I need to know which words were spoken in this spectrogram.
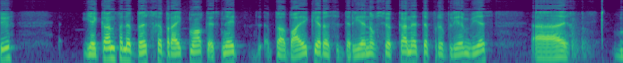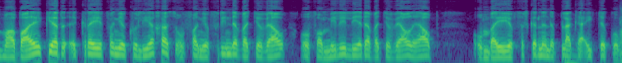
toe. Jy kan van 'n bus gebruik maak is net baie keer as dit reën of so kan dit 'n probleem wees. Uh maar baie keer kry jy van jou kollegas of van jou vriende wat jou wel of familielede wat jou wel help om by verskillende plekke uit te kom.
